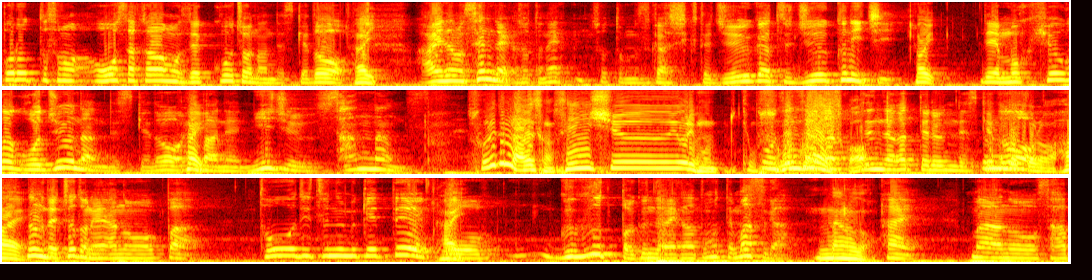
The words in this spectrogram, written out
幌とその大阪はもう絶好調なんですけど、はい。間の仙台がちょっとね、ちょっと難しくて、10月19日、はい。で、目標が50なんですけど、はい今ね、23なんです。それでもあれですか、先週よりも結構すごくないですか？全然上がってるんですけど、はいなのでちょっとね、あの、やっぱ、当日に向けて、こう、はいぐぐっといくんじゃないかなと思ってますが、なるほど。はい。まあ、あの、札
